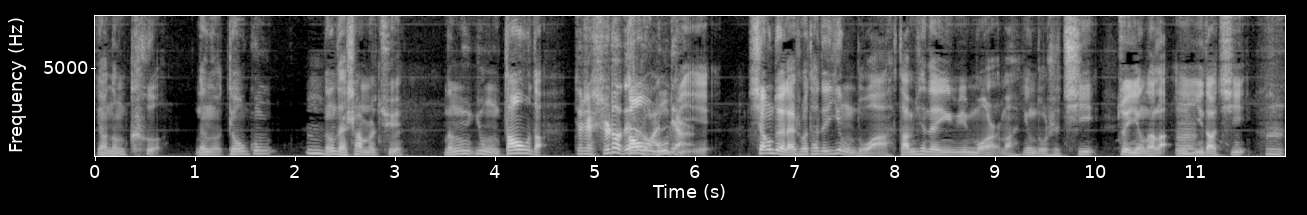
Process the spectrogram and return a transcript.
要能刻，能有雕工，嗯能在上面去，能用刀的，就这石头得刀如软点。相对来说，它的硬度啊，咱们现在因为摩尔嘛，硬度是七，最硬的了，嗯一到七，嗯，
